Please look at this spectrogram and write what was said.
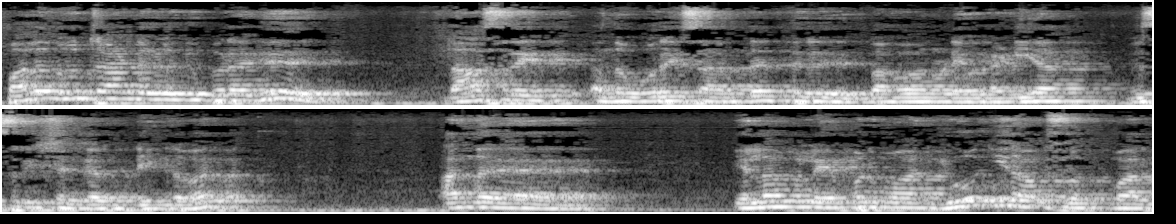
பல நூற்றாண்டுகளுக்கு பிறகு நாசரேத் அந்த ஊரை சார்ந்த திரு பகவானுடைய ஒரு அடியார் விஸ்ரீ சங்கர் அப்படிங்கிறவர். அந்த எல்லாம் வல்ல எம்பெருமான் யோகி ராம் சுரத்குமார்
